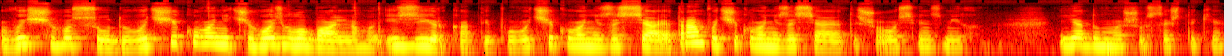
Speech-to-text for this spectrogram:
вищого суду, в очікуванні чогось глобального. І зірка, типу, в очікуванні засяє. Трамп в очікуванні засяє. Ти що, ось він зміг. Я думаю, що все ж таки,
